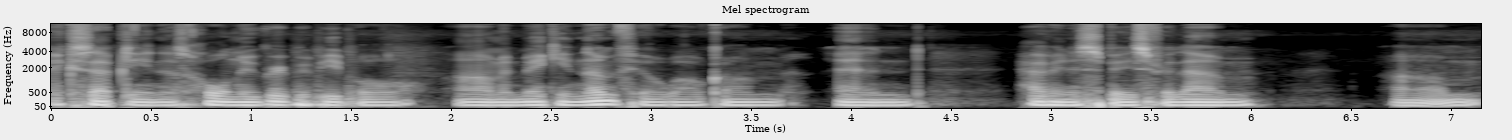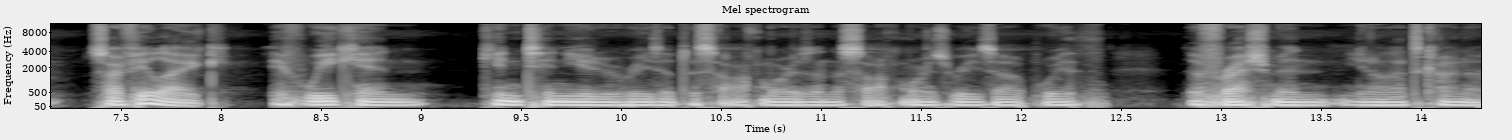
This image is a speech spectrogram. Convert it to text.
accepting this whole new group of people um, and making them feel welcome and having a space for them. Um, so I feel like if we can continue to raise up the sophomores and the sophomores raise up with the freshmen, you know, that's kind of,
